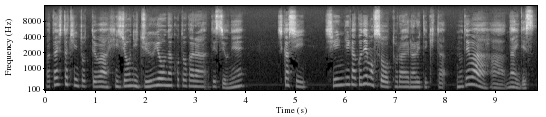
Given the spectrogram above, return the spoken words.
私たちにとっては非常に重要な事柄ですよね。しかし心理学でもそう捉えられてきたのではないです。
